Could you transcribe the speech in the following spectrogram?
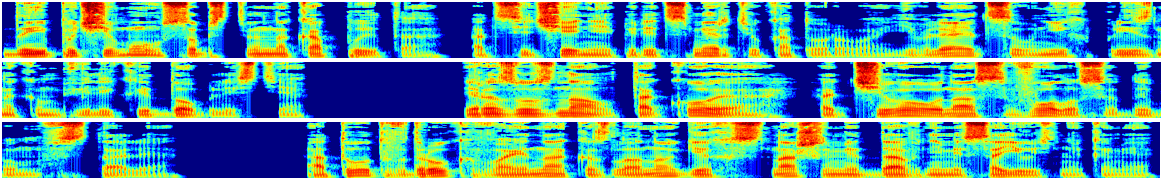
Да и почему, собственно, копыта, отсечение перед смертью которого является у них признаком великой доблести? И разузнал такое, от чего у нас волосы дыбом встали. А тут вдруг война козлоногих с нашими давними союзниками,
